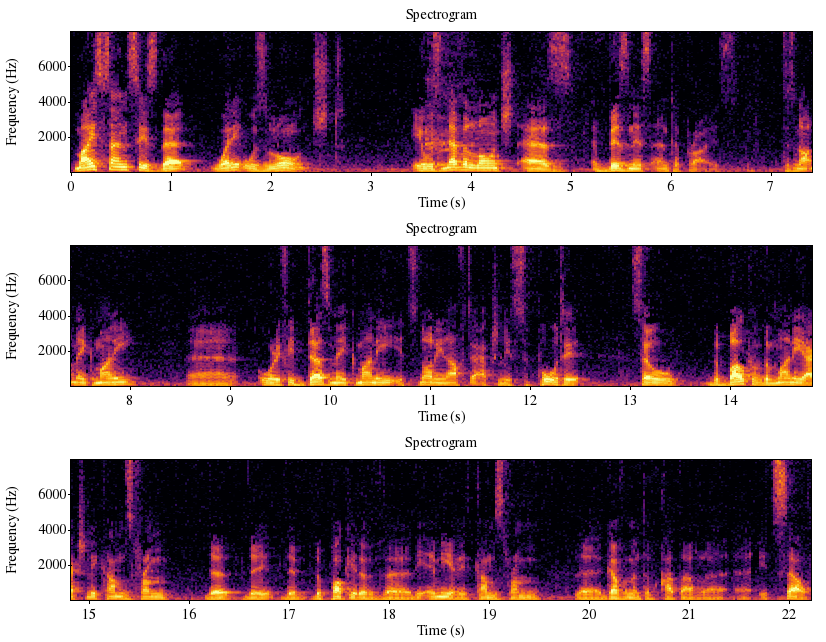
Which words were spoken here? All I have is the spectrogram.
My sense is that when it was launched, it was never launched as a business enterprise. It does not make money, uh, or if it does make money, it's not enough to actually support it. So the bulk of the money actually comes from the, the, the, the pocket of uh, the emir. It comes from the government of Qatar uh, uh, itself.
